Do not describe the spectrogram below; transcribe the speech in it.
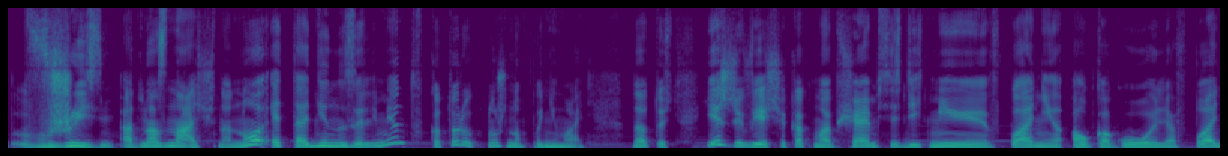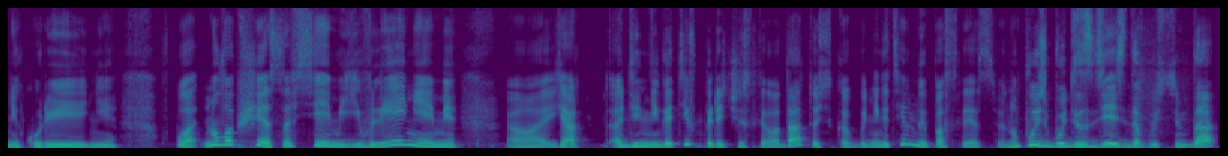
в жизнь однозначно, но это один из элементов, которых нужно понимать. Да? То есть есть же вещи, как мы общаемся с детьми в плане алкоголя, в плане курения, в плане, ну вообще со всеми явлениями. Э, я один негатив перечислила, да, то есть как бы негативные последствия. Ну пусть будет здесь, допустим, да,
